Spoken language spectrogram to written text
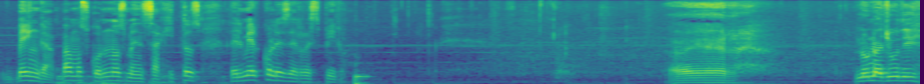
venga, vamos con unos mensajitos del miércoles de respiro. A ver. Luna Judy.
